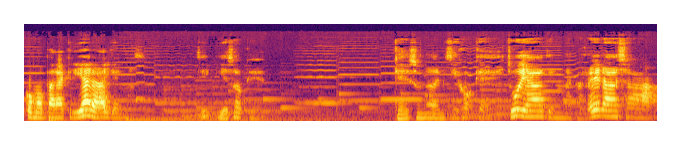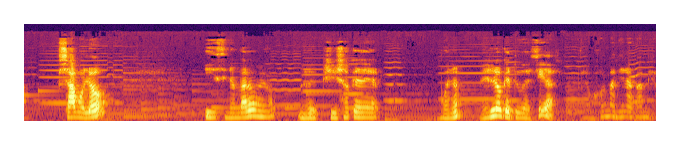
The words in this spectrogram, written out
como para criar a alguien más. ¿Sí? Y eso que, que es uno de mis hijos que estudia, tiene una carrera, ya, ya voló. Y sin embargo, yo quedé, bueno, es lo que tú decías. Mejor mañana cambia.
